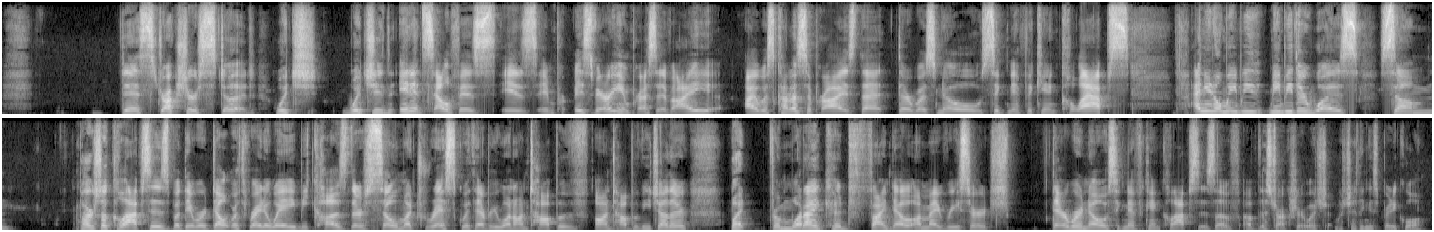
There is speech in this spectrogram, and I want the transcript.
The structure stood, which which in, in itself is is imp- is very impressive. I I was kind of surprised that there was no significant collapse. And you know, maybe maybe there was some partial collapses, but they were dealt with right away because there's so much risk with everyone on top of on top of each other. But from what I could find out on my research, there were no significant collapses of of the structure, which which I think is pretty cool.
